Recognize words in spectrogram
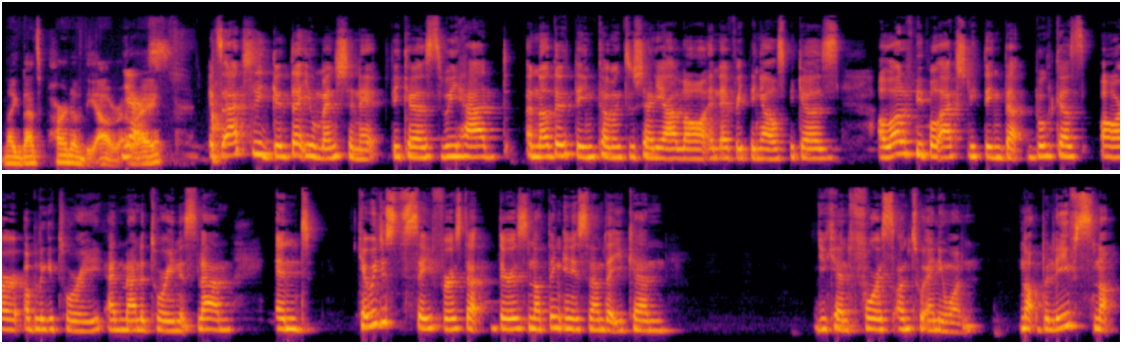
Like that's part of the aura, yes. right? It's actually good that you mention it because we had another thing coming to Sharia law and everything else because a lot of people actually think that burqas are obligatory and mandatory in Islam. And can we just say first that there is nothing in Islam that you can you can force onto anyone, not beliefs, not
